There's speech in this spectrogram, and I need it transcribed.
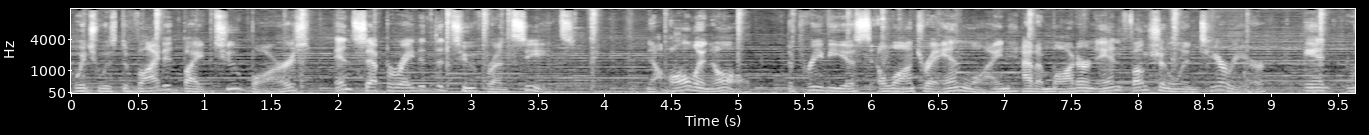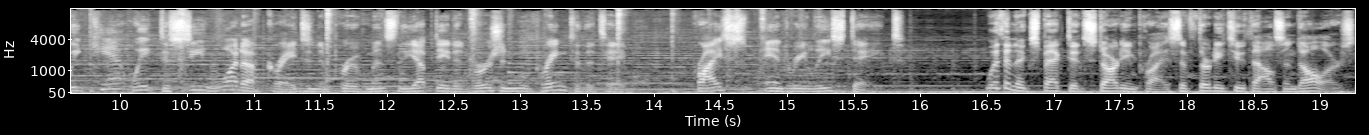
which was divided by two bars and separated the two front seats. Now, all in all, the previous Elantra N line had a modern and functional interior, and we can't wait to see what upgrades and improvements the updated version will bring to the table. Price and release date. With an expected starting price of $32,000,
